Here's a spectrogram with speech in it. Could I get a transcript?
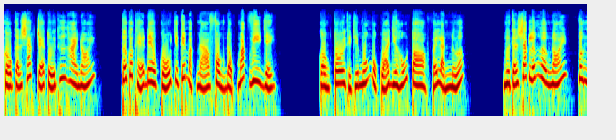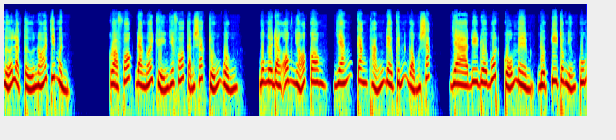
Cậu cảnh sát trẻ tuổi thứ hai nói tớ có thể đeo cổ như cái mặt nạ phòng độc mắt vi vậy. Còn tôi thì chỉ muốn một quả dưa hấu to, phải lạnh nữa. Người cảnh sát lớn hơn nói, vâng phân nửa là tự nói với mình. Crawford đang nói chuyện với phó cảnh sát trưởng quận, một người đàn ông nhỏ con, dáng căng thẳng đeo kính gọng sắt và đi đôi bốt cổ mềm được ghi trong những cuốn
